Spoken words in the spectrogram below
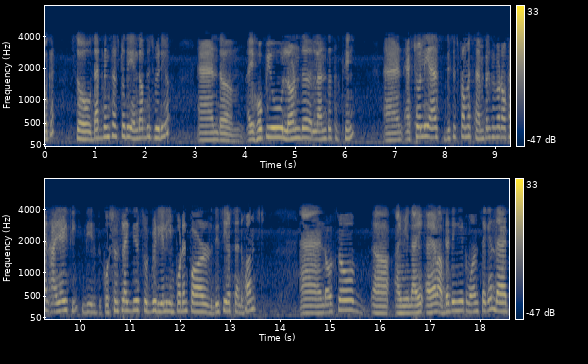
Okay so that brings us to the end of this video. And um, I hope you learned the the thing. And actually as this is from a sample paper of an IIT these the questions like this would be really important for this year's advanced. And also uh, I mean I, I am updating it once again that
